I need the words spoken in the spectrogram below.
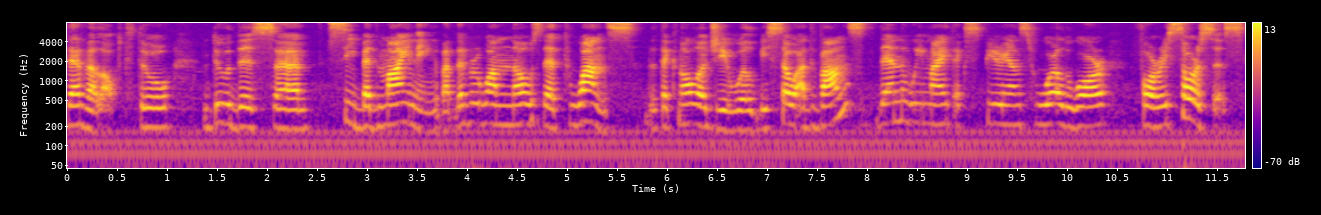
developed to do this um, seabed mining, but everyone knows that once the technology will be so advanced, then we might experience world war for resources.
